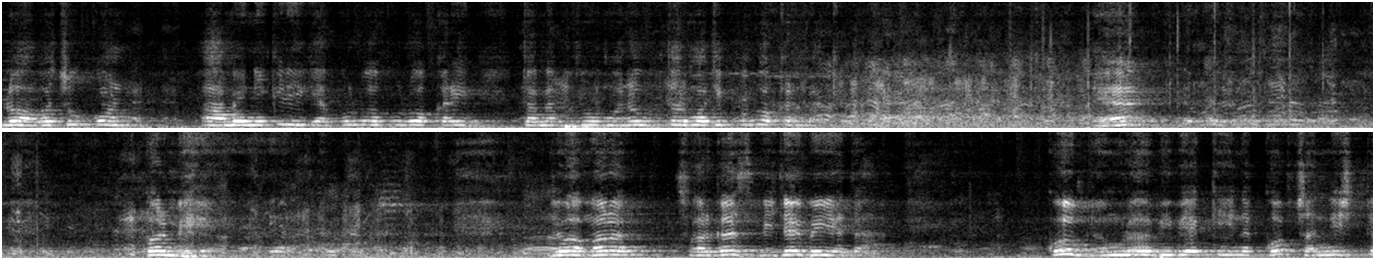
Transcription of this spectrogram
લો, હવે શું કોણ? અમે નીકળી ગયા પૂર્વ પૂર્વ કરી. તમે બધું મને ઉત્તરમાંથી પૂર્વ કરી નાખ્યો. હે? પણ મેં જો અમારા સ્વર્ગસ્થ વિજયભાઈ હતા, ખૂબ નમ્ર, વિવેકી ને ખૂબ સંનિષ્ઠ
